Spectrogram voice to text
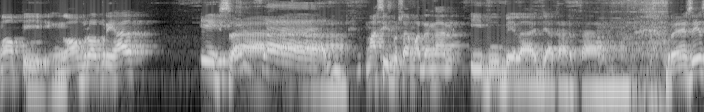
Ngopi, Ngobrol Perihal Ihsan. Ihsan. Masih bersama dengan Ibu Bella Jakarta. Bro Nesis,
